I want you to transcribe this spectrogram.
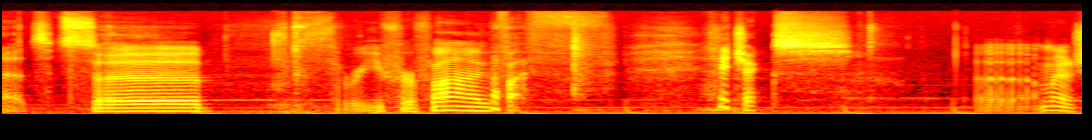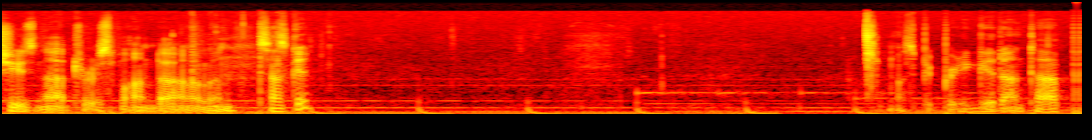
Nuts. Uh three for five. Five. Hit checks. Uh, I'm gonna choose not to respond, Donovan. Sounds good. Must be pretty good on top.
